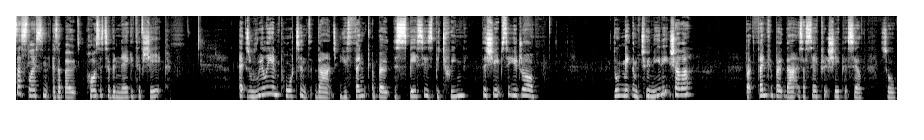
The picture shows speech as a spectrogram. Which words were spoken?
this lesson is about positive and negative shape, it's really important that you think about the spaces between the shapes that you draw. Don't make them too near each other, but think about that as a separate shape itself. So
